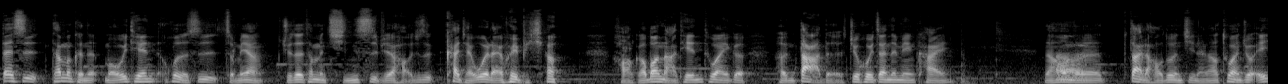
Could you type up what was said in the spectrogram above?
但是他们可能某一天或者是怎么样，觉得他们情势比较好，就是看起来未来会比较好，搞不好哪天突然一个很大的就会在那边开，然后呢带了好多人进来，然后突然就哎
